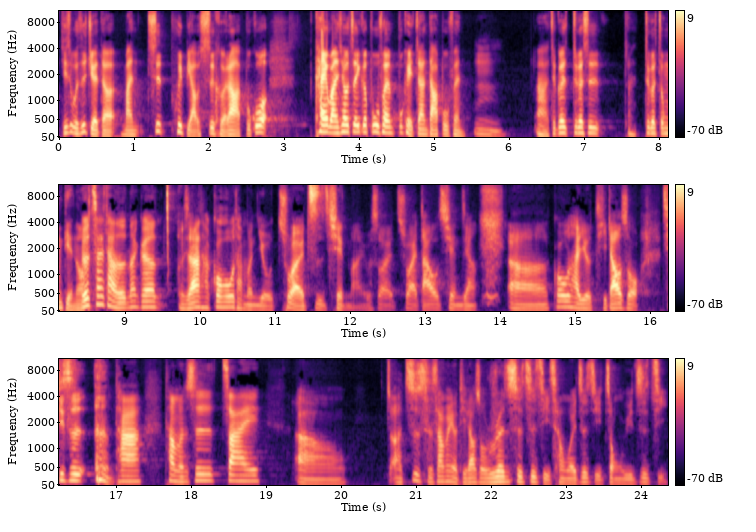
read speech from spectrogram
其实我是觉得蛮是会比较适合啦。不过开玩笑这个部分不可以占大部分。嗯，啊，这个这个是。这个重点哦，就在他的那个，你知道他过后他们有出来致歉嘛？有出来出来道歉这样，呃，过后他有提到说，其实 他他们是在呃啊致辞上面有提到说，认识自己，成为自己，忠于自己。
